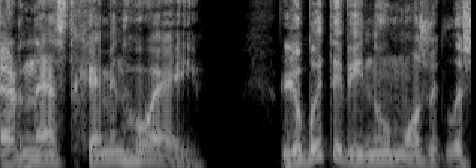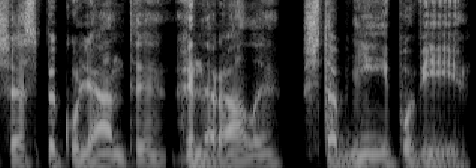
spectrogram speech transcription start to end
Ернест Хемінгуей. Любити війну можуть лише спекулянти, генерали, штабні і повії.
